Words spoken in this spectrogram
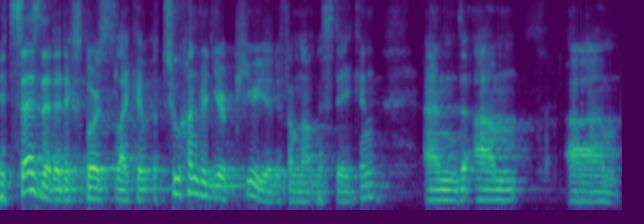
it says that it explores like a, a 200 year period, if I'm not mistaken, and um, um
